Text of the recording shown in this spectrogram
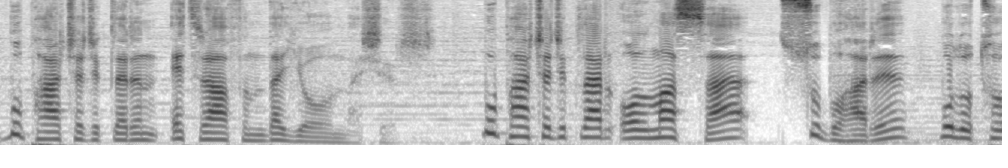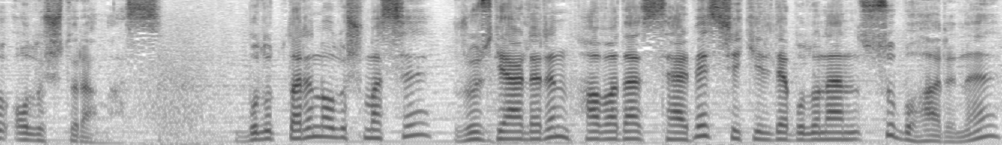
bu parçacıkların etrafında yoğunlaşır. Bu parçacıklar olmazsa su buharı bulutu oluşturamaz. Bulutların oluşması, rüzgarların havada serbest şekilde bulunan su buharını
